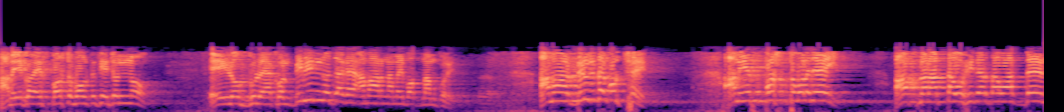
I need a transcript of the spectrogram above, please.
আমি এ কথা স্পষ্ট বলতেছি এই জন্য এই লোকগুলো এখন বিভিন্ন জায়গায় আমার নামে বদনাম করে। আমার বিরোধিতা করছে। আমি স্পষ্ট বলে যাই আপনারা তাওহিদের দাওয়াত দেন।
